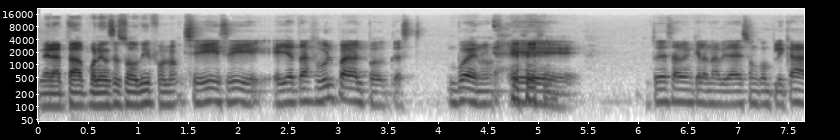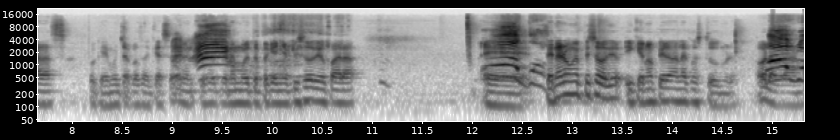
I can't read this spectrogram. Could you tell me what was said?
Vera está poniéndose su audífono. Sí, sí, ella está full para el podcast. Bueno, eh, ustedes saben que las navidades son complicadas porque hay muchas cosas que hacer. Entonces tenemos este pequeño episodio para eh, tener un episodio y que no pierdan la costumbre. Hola, Vera.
